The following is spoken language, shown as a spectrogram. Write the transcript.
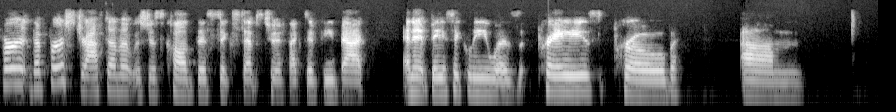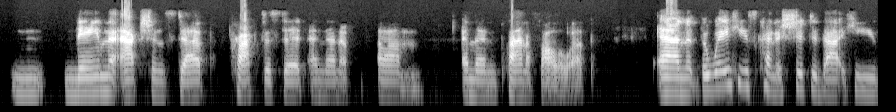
fir- the first draft of it was just called the six steps to effective feedback and it basically was praise probe um, n- name the action step practice it and then a, um, and then plan a follow-up and the way he's kind of shifted that he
